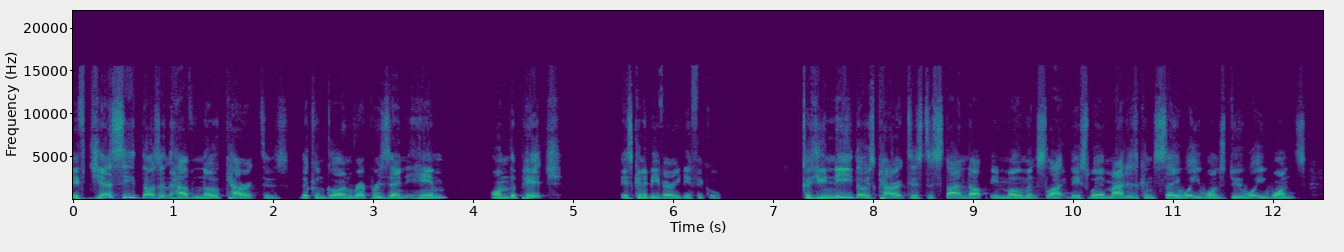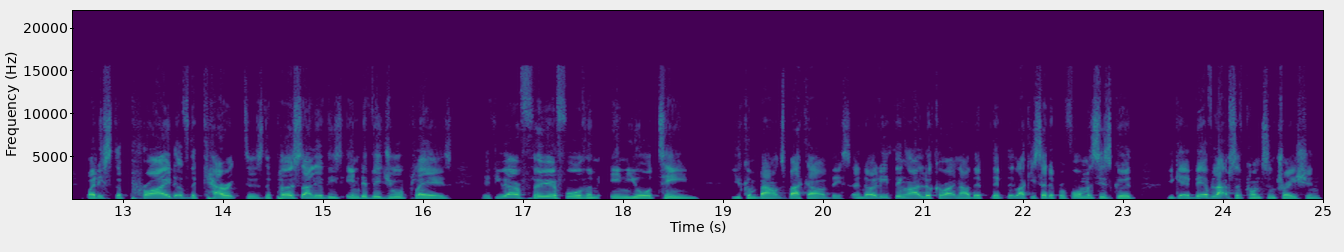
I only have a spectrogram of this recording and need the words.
If Jesse doesn't have no characters that can go and represent him on the pitch, it's going to be very difficult because you need those characters to stand up in moments like this where manager can say what he wants, do what he wants, but it's the pride of the characters, the personality of these individual players. If you have three or four of them in your team, you can bounce back out of this. And the only thing I look at right now, they, they, like you said, the performance is good. You get a bit of lapse of concentration,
